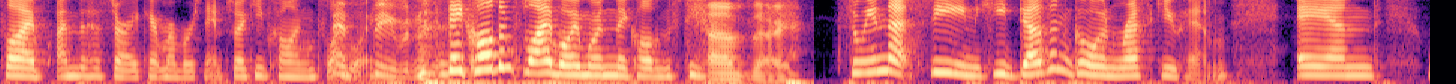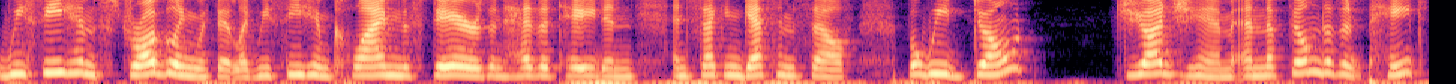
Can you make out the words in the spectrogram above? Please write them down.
Fly. I'm sorry, I can't remember his name, so I keep calling him Flyboy. It's Steven. They called him Flyboy more than they called him Steve. I'm sorry. so in that scene, he doesn't go and rescue him, and we see him struggling with it. Like we see him climb the stairs and hesitate and and second guess himself, but we don't judge him. And the film doesn't paint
